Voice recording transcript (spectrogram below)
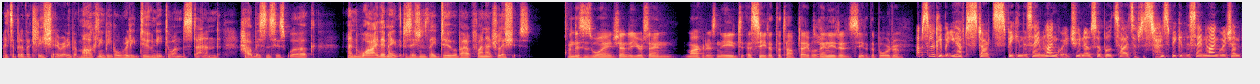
it's a bit of a cliche, really, but marketing people really do need to understand how businesses work and why they make the decisions they do about financial issues. And this is why, Shanda, you're saying marketers need a seat at the top table. Yeah. They need a seat at the boardroom. Absolutely, but you have to start speaking the same language, you know, so both sides have to start speaking the same language. And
